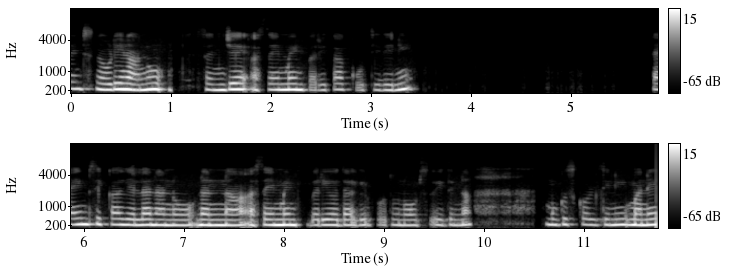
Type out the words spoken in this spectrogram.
ಫ್ರೆಂಡ್ಸ್ ನೋಡಿ ನಾನು ಸಂಜೆ ಅಸೈನ್ಮೆಂಟ್ ಬರಿತಾ ಕೂತಿದ್ದೀನಿ. ಟೈಮ್ ಸಿಕ್ಕಾಗೆಲ್ಲ ನಾನು ನನ್ನ ಅಸೈನ್ಮೆಂಟ್ಸ್ ಬರೆಯೋದಾಗಿರ್ಬೋದು ನೋಟ್ಸ್ ಇದನ್ನು ಮುಗಿಸ್ಕೊಳ್ತೀನಿ. ಮನೆ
